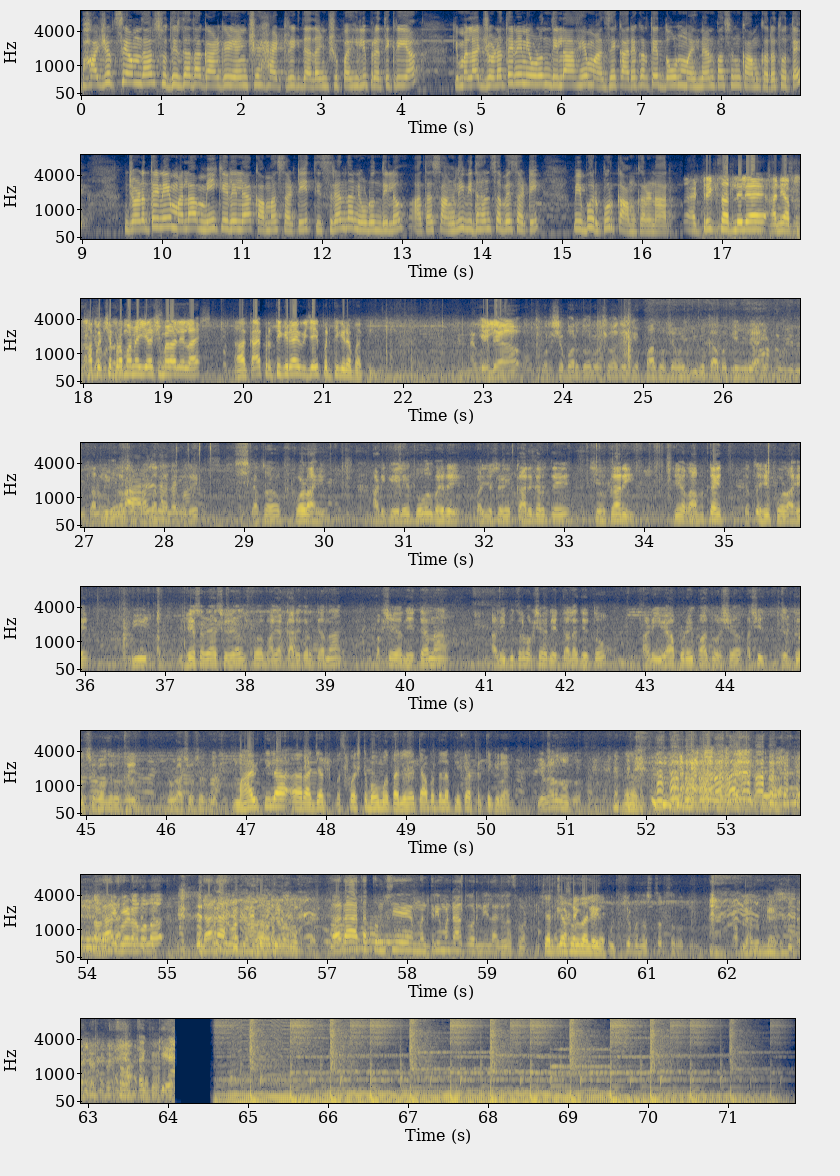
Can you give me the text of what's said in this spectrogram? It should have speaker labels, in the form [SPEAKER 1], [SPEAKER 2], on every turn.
[SPEAKER 1] भाजपचे आमदार सुधीरदादा गाडगीळ यांची हॅट्रिक दादांची पहिली प्रतिक्रिया की मला जनतेने निवडून दिलं आहे. माझे कार्यकर्ते दोन महिन्यांपासून काम करत होते. जनतेने मला मी केलेल्या कामासाठी तिसऱ्यांदा निवडून दिलं. आता सांगली विधानसभेसाठी मी भरपूर काम करणार.
[SPEAKER 2] हॅट्रिक साधलेली आहे आणि अप- अपेक्षेप्रमाणे यश मिळालेलं आहे. काय प्रतिक्रिया आहे? विजयी प्रतिक्रिया प्राप्ती
[SPEAKER 3] गेल्या वर्षभर दोन वर्षामध्ये किंवा पाच वर्षामध्ये जी मी कामं केलेली आहेत सांगली विधानसभा मतदारसंघामध्ये त्याचं फळ आहे. आणि गेले दोन महिने माझे सगळे कार्यकर्ते सहकारी जे राबतायत त्याचं हे फळ आहे. मी हे सगळ्या श्रेयांचं फळ माझ्या कार्यकर्त्यांना पक्षीय नेत्यांना आणि मित्रपक्षीय नेत्याला देतो. आणि यापुढे पाच वर्ष अशीच जनतेची सेवा करत राहील एवढं आश्वासन देतो.
[SPEAKER 2] महायुतीला राज्यात स्पष्ट बहुमत आलेलं आहे. त्याबद्दल आपली काय प्रतिक्रिया आहे?
[SPEAKER 3] येणारच होतं. वेळ आम्हाला
[SPEAKER 4] दादा. दादा आता तुमची मंत्रिमंडळात वर्णी लागलं असं वाटतं
[SPEAKER 2] चर्चा सुरू झालेली आहे.
[SPEAKER 3] उच्च पदस्थ ठरवतील. आपल्या हातात काय? नाही.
